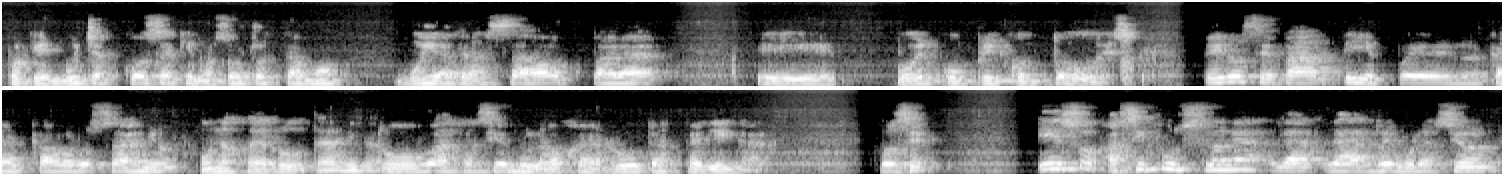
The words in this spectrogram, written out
porque hay muchas cosas que nosotros estamos muy atrasados para eh, poder cumplir con todo eso. Pero se parte y después, al cabo de los años, Un ojo de ruta, digamos. tú vas haciendo la hoja de ruta hasta llegar. Entonces, eso así funciona la, la regulación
